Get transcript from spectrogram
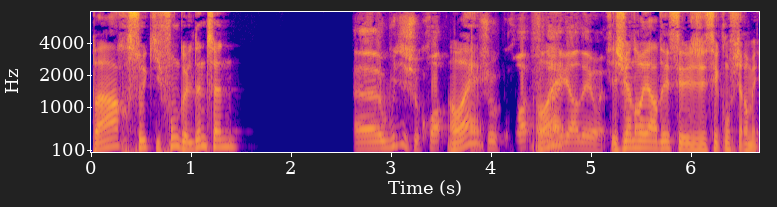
par ceux qui font Golden Sun. Euh, oui, je crois. Ouais. Je crois. Faudrait Ouais. regarder, ouais. Je viens de regarder, c'est confirmé.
